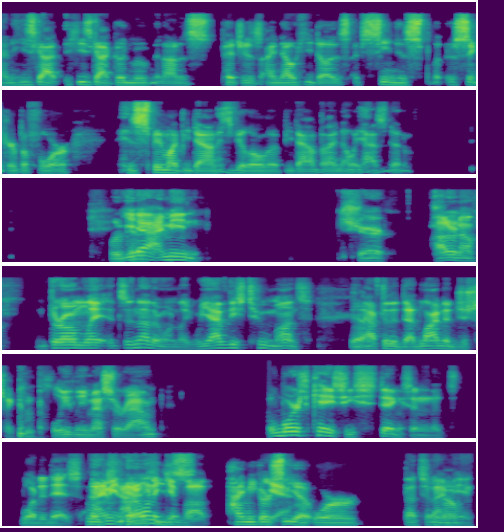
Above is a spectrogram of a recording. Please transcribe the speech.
And he's got he's got good movement on his pitches. I know he does. I've seen his split sinker before. His spin might be down, his velo might be down, but I know he has it in him. Luke, yeah, I mean, sure. I don't know. Throw him late. It's another one. Like we have these two months Yeah. after the deadline to just like completely mess around. Worst case, he stinks, and that's what it is. I Like, mean, I don't want to give up. Jaime Garcia or That's what I know, mean.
